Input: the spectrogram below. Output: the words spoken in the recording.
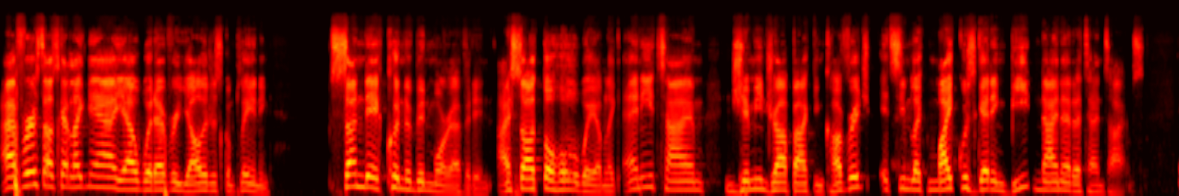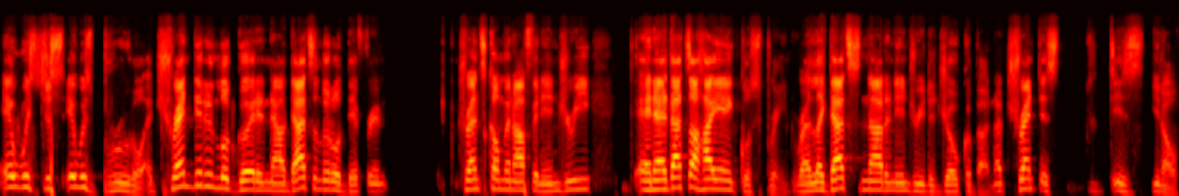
At first, I was kind of like, yeah, yeah, whatever. Y'all are just complaining. Sunday couldn't have been more evident. I saw it the whole way. I'm like, anytime Jimmy dropped back in coverage, it seemed like Mike was getting beat nine out of 10 times. It was just, it was brutal. Trent didn't look good. And now that's a little different. Trent's coming off an injury, and uh, that's a high ankle sprain, right? Like, that's not an injury to joke about. Now, Trent is, is you know,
